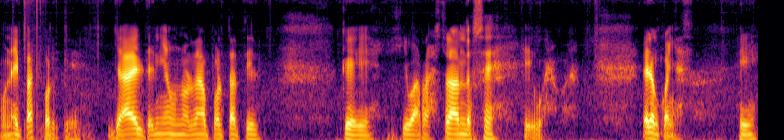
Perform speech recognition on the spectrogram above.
un iPad porque ya él tenía un ordenador portátil que iba arrastrándose y bueno, era un coñazo. Y,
